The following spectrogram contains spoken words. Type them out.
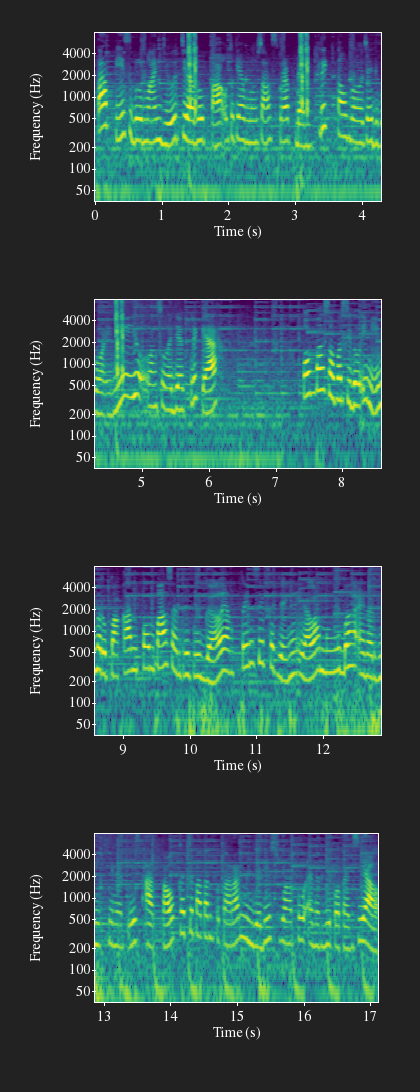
Tapi sebelum lanjut, jangan lupa untuk yang belum subscribe dan klik tombol lonceng di bawah ini, yuk langsung aja klik ya. Pompa submersible ini merupakan pompa sentrifugal yang prinsip kerjanya ialah mengubah energi kinetis atau kecepatan putaran menjadi suatu energi potensial.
